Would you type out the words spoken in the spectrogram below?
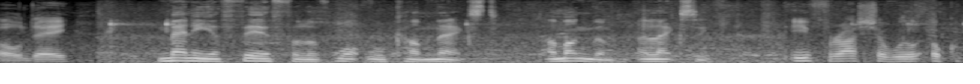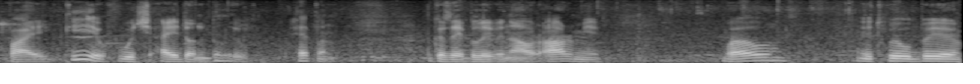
all day. Many are fearful of what will come next. Among them, Alexei. If Russia will occupy Kiev, which I don't believe happen, because I believe in our army, well, it will be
